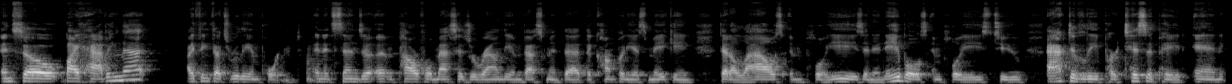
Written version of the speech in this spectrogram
And so by having that, I think that's really important. And it sends a, a, powerful message around the investment that the company is making that allows employees and enables employees to actively participate in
